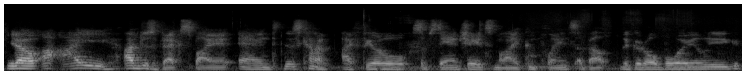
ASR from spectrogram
You know, I, I I'm just vexed by it, and this kind of I feel substantiates my complaints about the good old boy league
